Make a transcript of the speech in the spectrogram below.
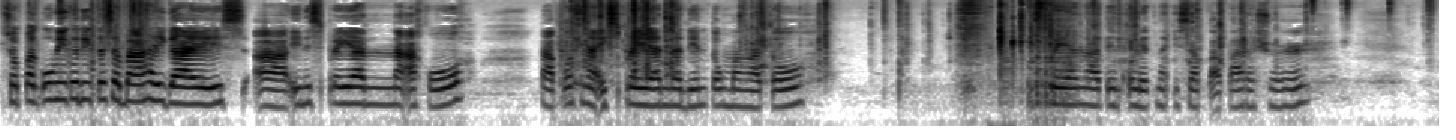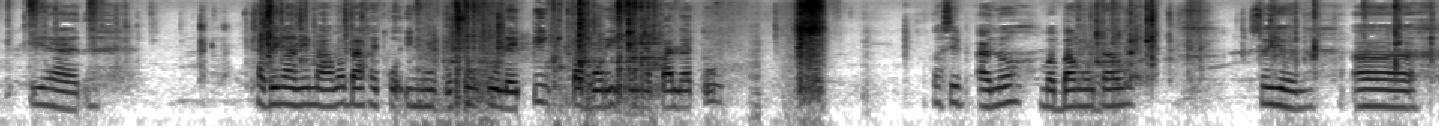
So, pag uwi ko dito sa bahay, guys, uh, inisprayan na ako. Tapos, na-sprayan na din tong mga to. Sprayan natin ulit ng isa pa para sure. Ayan. Sabi nga ni mama, bakit ko inubos yung kulay pink? Paborito niya pala to. Kasi, ano, mabango daw. So, yun. Ah... Uh,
